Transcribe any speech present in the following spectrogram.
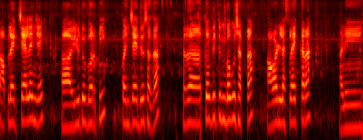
आपला एक चॅलेंज आहे यूट्यूबवरती पंचायत दिवसाचा. तर तो बी तुम्ही बघू शकता. आवडल्यास लाईक करा. आणि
